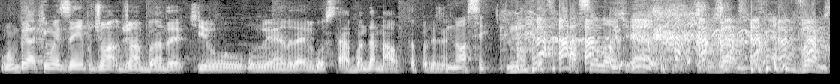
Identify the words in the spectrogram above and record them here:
vamos pegar aqui um exemplo de uma, de uma banda que o, o Leandro deve gostar, a Banda Malta, por exemplo. Nossa, passou longe. Ah, vamos, vamos.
